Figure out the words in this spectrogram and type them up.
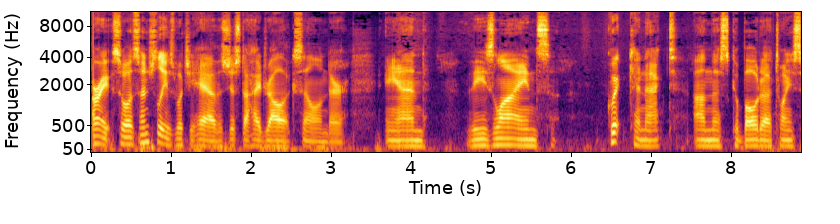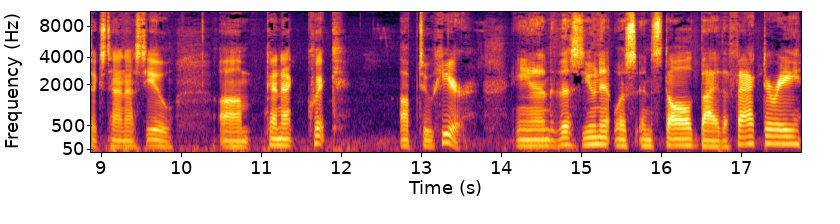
All right, so essentially is what you have is just a hydraulic cylinder and these lines quick connect on this Kubota 2610 SU um, connect quick up to here and this unit was installed by the factory.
